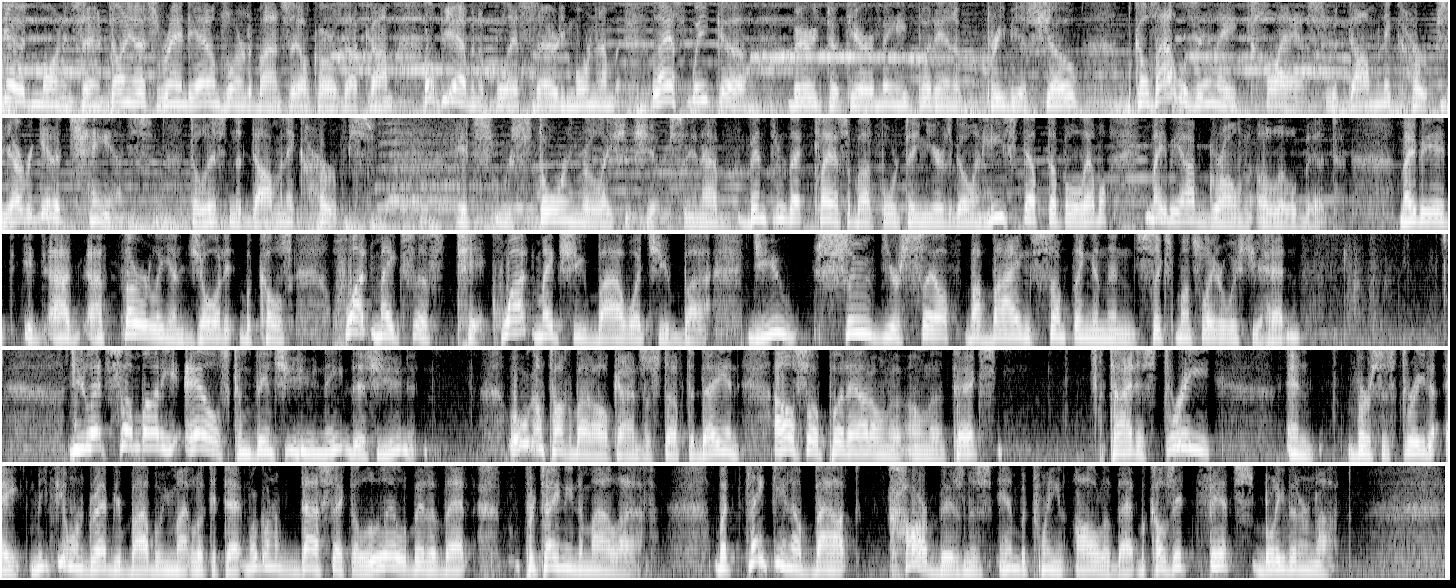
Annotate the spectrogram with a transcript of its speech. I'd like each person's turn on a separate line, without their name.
Good morning, San Antonio. This is Randy Adams, learn to buy and sell cars.com. Hope you're having a blessed Saturday morning. I'm, last week, uh, Barry took care of me. He put in a previous show because I was in a class with Dominic Herbst. You ever get a chance to listen to Dominic Herbst? It's restoring relationships. And I've been through that class about 14 years ago, and he stepped up a level. Maybe I've grown a little bit maybe it, it I, I thoroughly enjoyed it because what makes us tick? What makes you buy what you buy? Do you soothe yourself by buying something and then six months later wish you hadn't? Do you let somebody else convince you you need this unit? Well, we're going to talk about all kinds of stuff today, and I also put out on a on a text Titus three and verses 3 to 8. If you want to grab your Bible, you might look at that. And we're going to dissect a little bit of that pertaining to my life. But thinking about car business in between all of that, because it fits, believe it or not.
